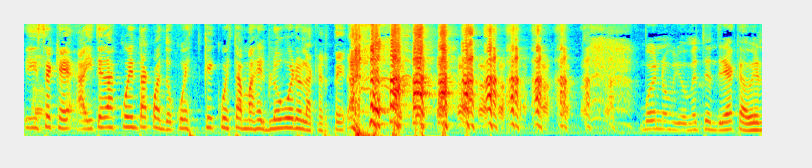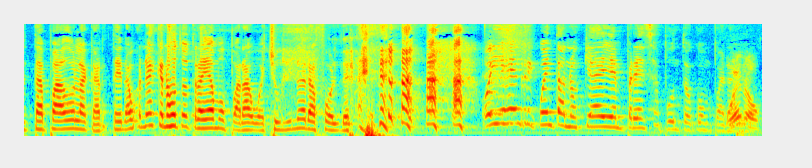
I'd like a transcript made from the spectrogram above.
Y dice que ahí te das cuenta cuando cuesta, que cuesta más el blower o la cartera. Bueno, yo me tendría que haber tapado la cartera. Bueno, es que nosotros traíamos paraguas, Chugui no era folder. Oye, Henry, cuéntanos qué hay en prensa.com para Bueno,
